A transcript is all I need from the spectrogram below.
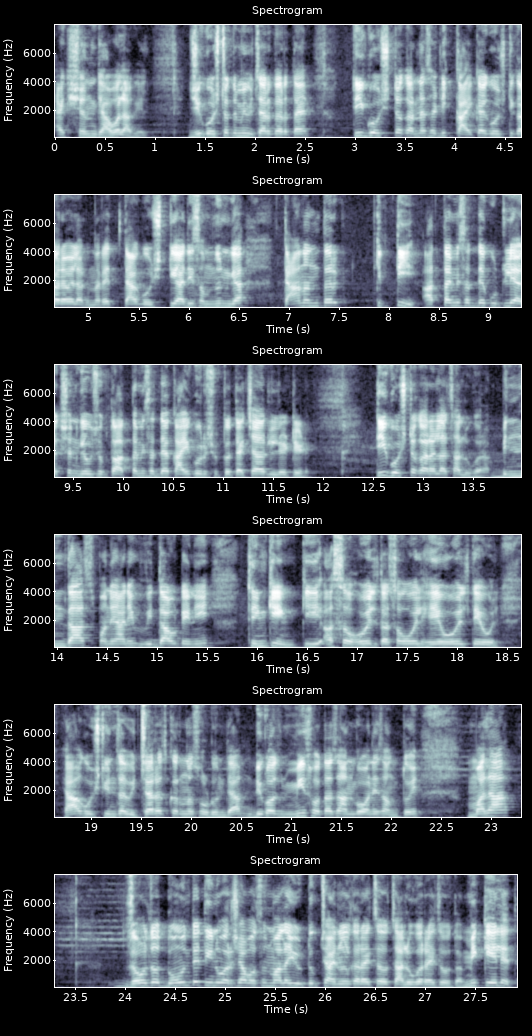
ॲक्शन घ्यावं लागेल. जी गोष्ट तुम्ही विचार करताय ती गोष्ट करण्यासाठी काय काय गोष्टी कराव्या लागणार आहेत त्या गोष्टी आधी समजून घ्या. त्यानंतर किती आत्ता मी सध्या कुठली ॲक्शन घेऊ शकतो आत्ता मी सध्या काय करू शकतो त्याच्या रिलेटेड ती गोष्ट करायला चालू करा. बिंदासपणे आणि विदाऊट एनी थिंकिंग की असं होईल तसं होईल हे होईल ते होईल. ह्या गोष्टींचा विचारच करणं सोडून द्या. बिकॉज मी स्वतःचा अनुभवाने सांगतोय मला जवळजवळ दोन ते तीन वर्षापासून मला यूट्यूब चॅनल करायचं चालू करायचं होतं. मी केलेत.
